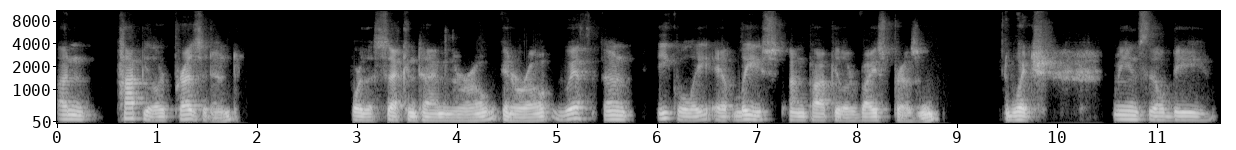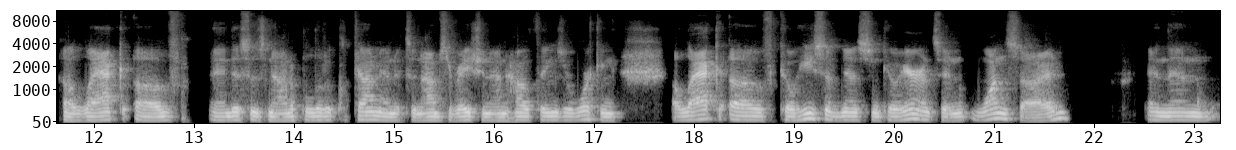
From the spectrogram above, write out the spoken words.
unpopular president for the second time in the row, in a row, with an equally, at least, unpopular vice president, which means there'll be a lack of, and this is not a political comment, it's an observation on how things are working, a lack of cohesiveness and coherence in one side. And then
